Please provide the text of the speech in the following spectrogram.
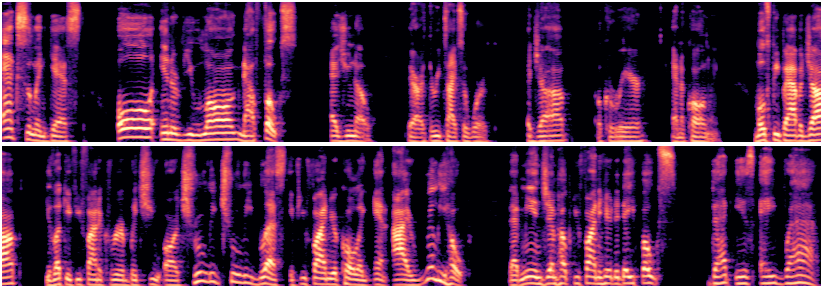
excellent guest all interview long. Now, folks, as you know, there are three types of work a job, a career, and a calling. Most people have a job. You're lucky if you find a career, but you are truly, truly blessed if you find your calling. And I really hope that me and Jim helped you find it here today, folks. That is a wrap.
